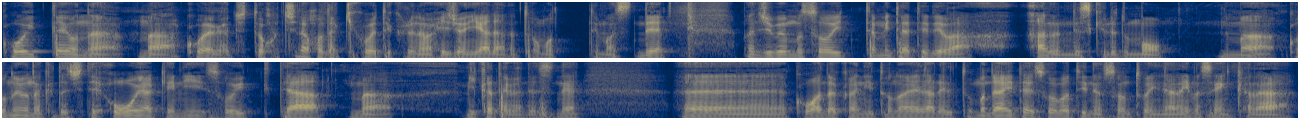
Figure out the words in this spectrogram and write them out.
こういったような、まあ、声がちょっとちらほら聞こえてくるのは非常に嫌だなと思ってます。で、まあ自分もそういった見立てではあるんですけれども、まあ、このような形で公にそういった、まあ、見方がですね、えー、声高に唱えられると、まあ大体相場というのはその通りになりませんから、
